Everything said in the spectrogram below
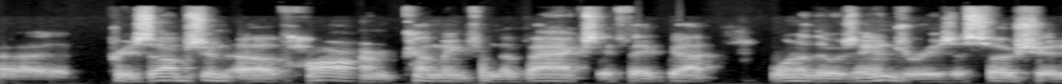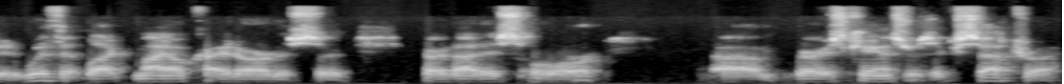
uh, presumption of harm coming from the vax if they've got one of those injuries associated with it, like myocarditis or carditis or um, various cancers, etc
